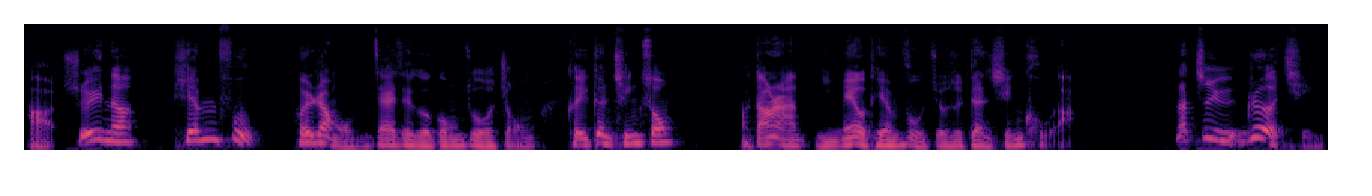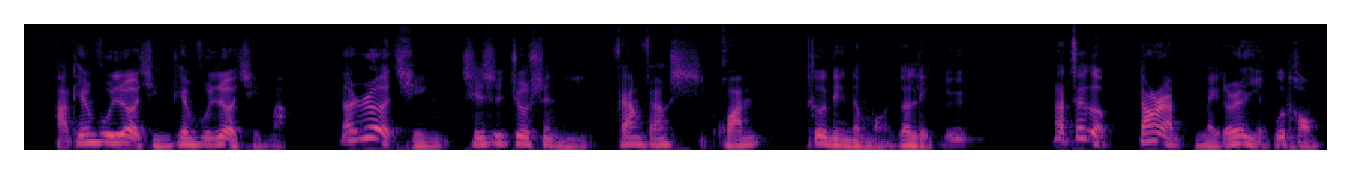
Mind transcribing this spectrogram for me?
啊，所以呢，天赋会让我们在这个工作中可以更轻松啊。当然，你没有天赋就是更辛苦了。那至于热情啊，天赋热情，天赋热情嘛，那热情其实就是你非常非常喜欢特定的某一个领域。那这个当然每个人也不同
